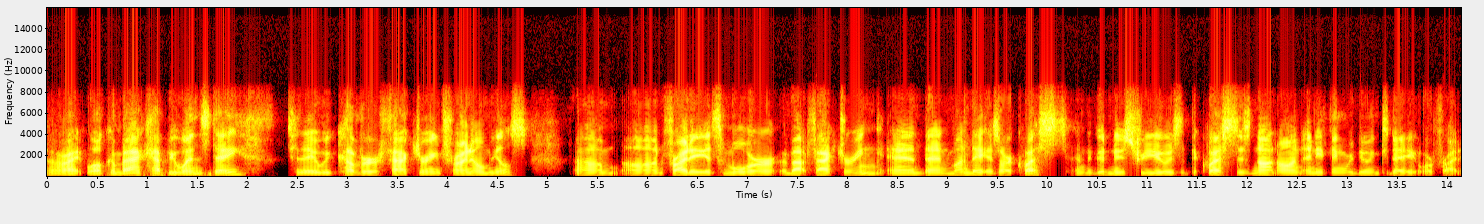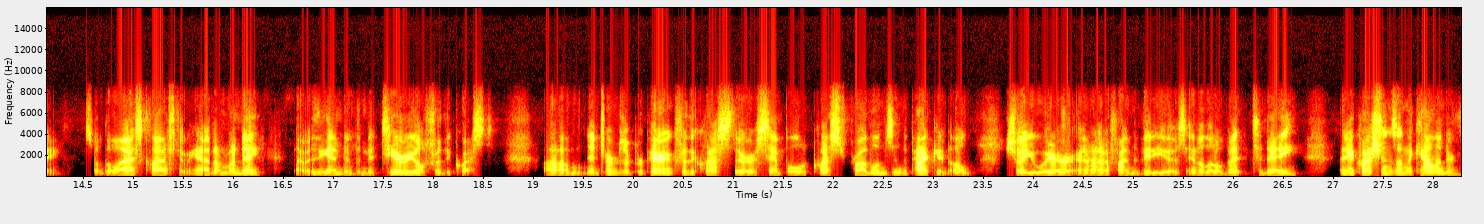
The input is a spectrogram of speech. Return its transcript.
All right, welcome back. Happy Wednesday. Today we cover factoring trinomials. Um, on Friday, it's more about factoring, and then Monday is our quest. And the good news for you is that the quest is not on anything we're doing today or Friday. So the last class that we had on Monday, that was the end of the material for the quest. Um, in terms of preparing for the quest, there are sample quest problems in the packet. I'll show you where and how to find the videos in a little bit today. Any questions on the calendar?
